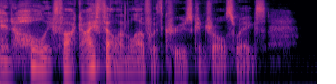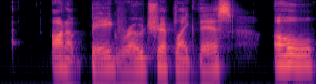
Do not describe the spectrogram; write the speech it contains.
And holy fuck, I fell in love with cruise control swigs. On a big road trip like this, oh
